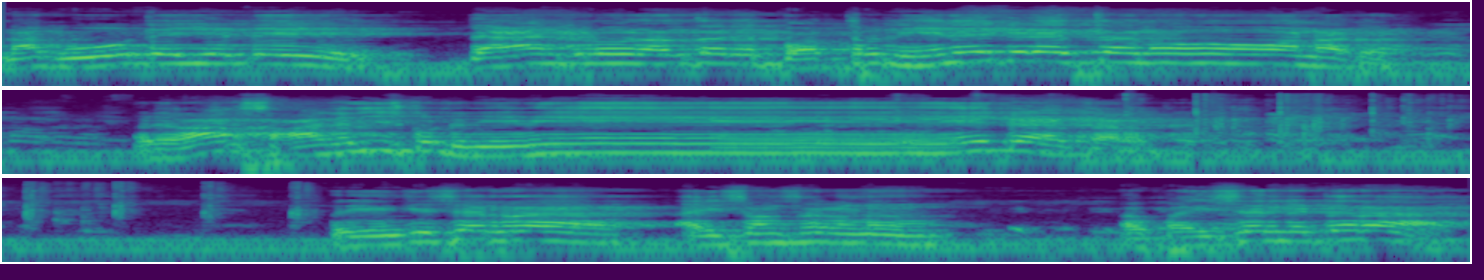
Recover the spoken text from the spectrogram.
నాకు ఓటు వేయండి. బ్యాంక్ లోన్ అంతా రేపు మొత్తం నేనే కడేస్తాను అన్నాడు. మరి ఆ సాగ తీసుకుంటే నేనే కడేస్తాను మరి ఏం చేశారా ఐదు సంవత్సరాలను. ఆ పైసలు కట్టారా?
